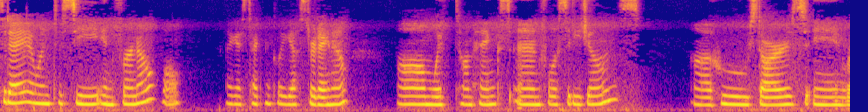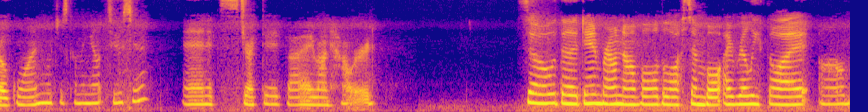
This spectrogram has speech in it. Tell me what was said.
today I went to see Inferno, well, I guess technically yesterday now, um, with Tom Hanks and Felicity Jones, uh, who stars in Rogue One, which is coming out too soon, and it's directed by Ron Howard. So the Dan Brown novel, The Lost Symbol, I really thought um,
